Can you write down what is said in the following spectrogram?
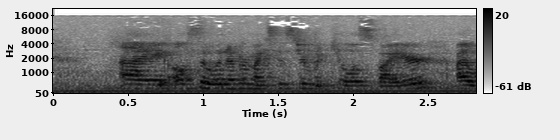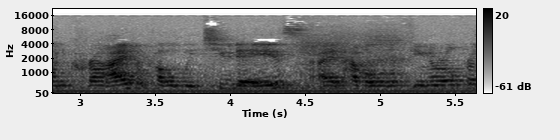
I also, whenever my sister would kill a spider, I would cry for probably two days. I'd have a little funeral for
